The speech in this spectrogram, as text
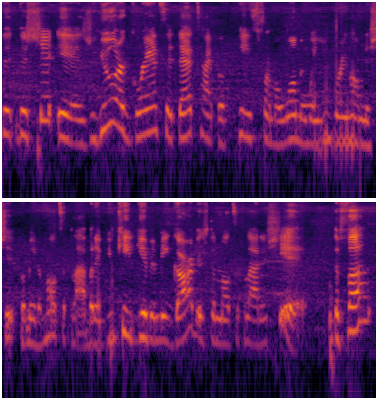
the, the shit is you are granted that type of peace from a woman when you bring home the shit for me to multiply. But if you keep giving me garbage to multiply the shit, the fuck?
